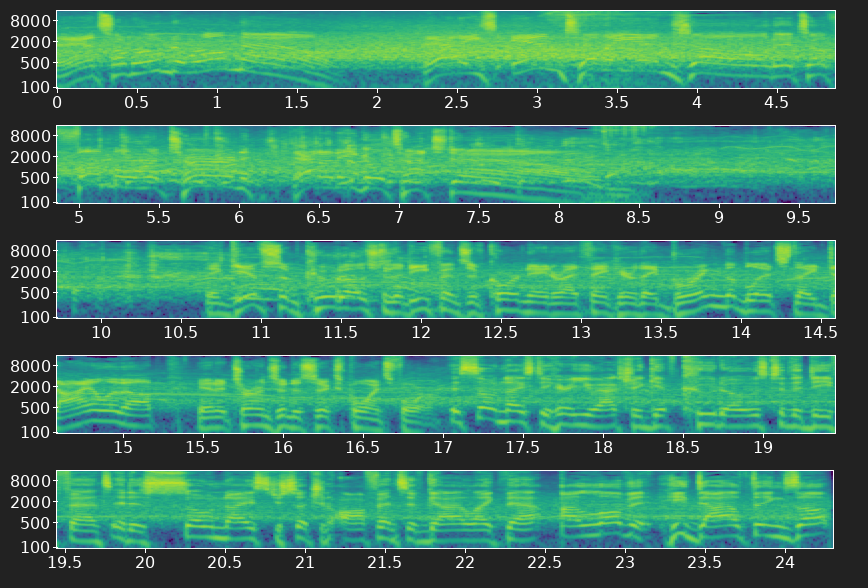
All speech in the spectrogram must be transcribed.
And some room to roam now. And he's into the end zone. It's a fumble return and an Eagle touchdown. And give some kudos to the defensive coordinator, I think, here. They bring the blitz, they dial it up, and it turns into six points for them. It's so nice to hear you actually give kudos to the defense. It is so nice. You're such an offensive guy like that. I love it. He dialed things up,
